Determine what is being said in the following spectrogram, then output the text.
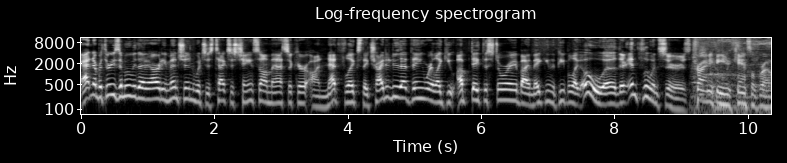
At number three is a movie that I already mentioned, which is Texas Chainsaw Massacre on Netflix. They try to do that thing where like you update the story by making the people like, oh, uh, they're influencers. Try anything and you're canceled, bro.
